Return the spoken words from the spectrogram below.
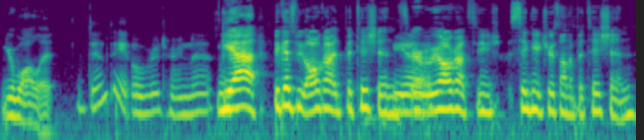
your wallet. Didn't they overturn that? Yeah, because we all got petitions, Yeah. or we all got signatures on a petition.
